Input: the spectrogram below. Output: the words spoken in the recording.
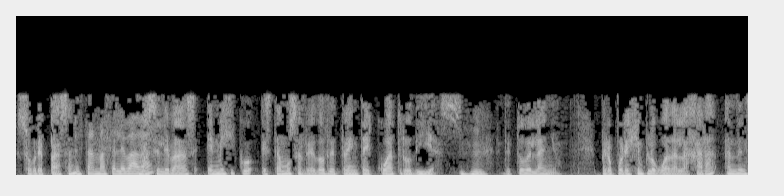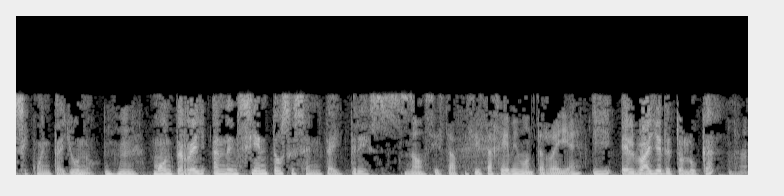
sobrepasan, Están más elevadas. más elevadas, en México estamos alrededor de 34 días Ujú, de todo el año. Pero, por ejemplo, Guadalajara anda en 51, ujú. Monterrey anda en 163 No, sí está, sí está heavy Monterrey, ¿eh? y el Valle de Toluca Ajá.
